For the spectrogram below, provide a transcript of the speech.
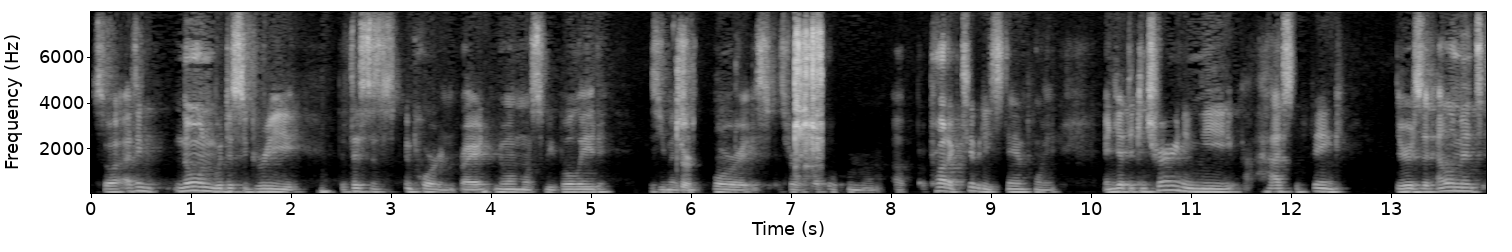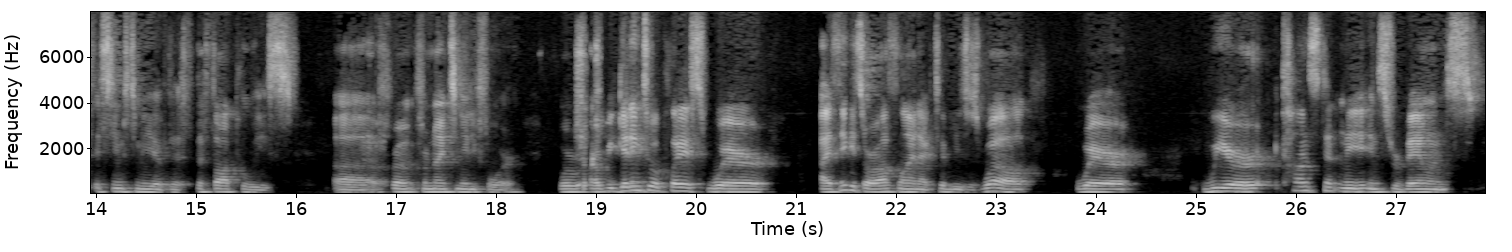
So I think no one would disagree that this is important, right? No one wants to be bullied, as you mentioned sure. before. It's, it's very helpful from a, a productivity standpoint, and yet the contrarian in me has to think there's an element, it seems to me, of the, the thought police uh, from from 1984. Where are we getting to a place where I think it's our offline activities as well, where we're constantly in surveillance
